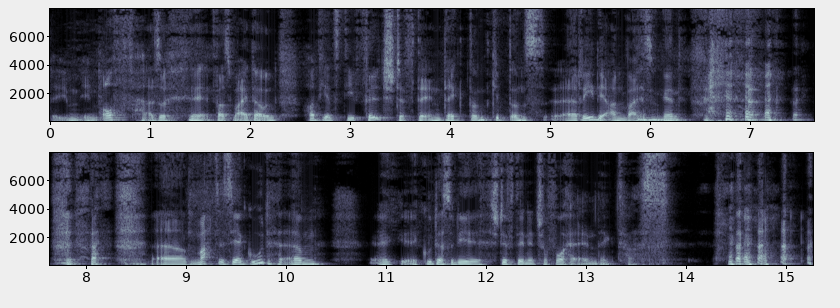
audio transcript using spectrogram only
im, im Off, also etwas weiter und hat jetzt die Filzstifte entdeckt und gibt uns äh, Redeanweisungen. äh, macht es sehr gut. Ähm, äh, gut, dass du die Stifte nicht schon vorher entdeckt hast.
